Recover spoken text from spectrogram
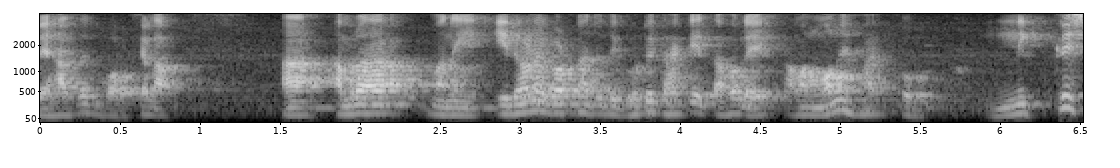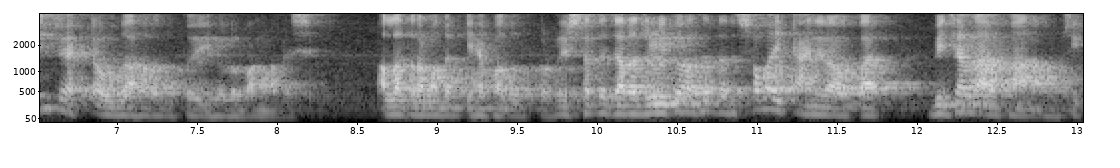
লেহাজের বরখেলাপ। আমরা মানে এই ধরনের ঘটনা যদি ঘটে থাকে, তাহলে আমার মনে হয় খুব নিকৃষ্ট একটা উদাহরণ তৈরি হলো বাংলাদেশে। আল্লাহ তারা আমাদেরকে হেফাজত করুন। এর সাথে যারা জড়িত আছে, তাদের সবাইকে আইনের আওতায়, বিচারের আওতায় আনা উচিত।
